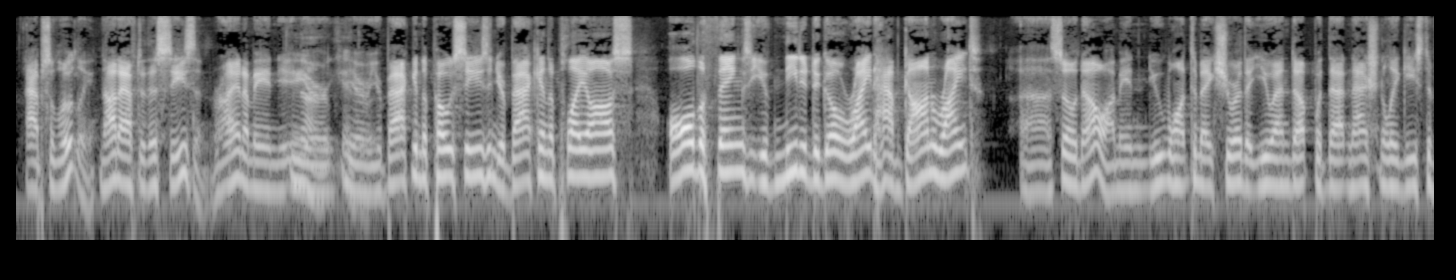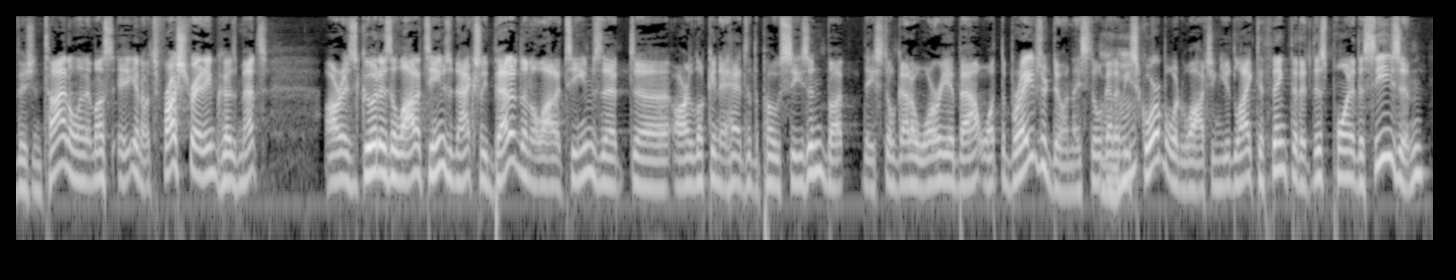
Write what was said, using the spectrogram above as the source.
Absolutely, not after this season, right? I mean, you're you you're, you're back in the postseason, you're back in the playoffs. All the things that you've needed to go right have gone right. Uh, so no, I mean, you want to make sure that you end up with that National League East Division title, and it must, you know, it's frustrating because Mets are as good as a lot of teams and actually better than a lot of teams that uh, are looking ahead to the postseason, but they still got to worry about what the Braves are doing. They still got to be scoreboard watching. You'd like to think that at this point of the season,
